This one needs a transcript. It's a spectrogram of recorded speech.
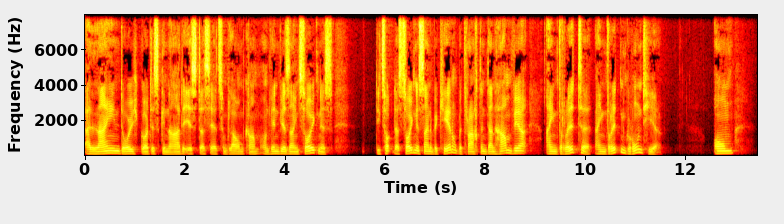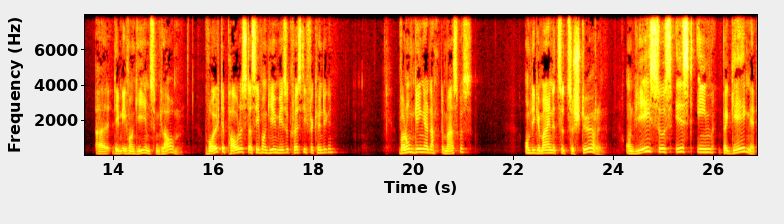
allein durch Gottes Gnade ist, dass er zum Glauben kam. Und wenn wir sein Zeugnis, die, das Zeugnis seiner Bekehrung betrachten, dann haben wir ein dritte, einen dritten Grund hier, um äh, dem Evangelium zum Glauben. Wollte Paulus das Evangelium Jesu Christi verkündigen? Warum ging er nach Damaskus? Um die Gemeinde zu zerstören. Und Jesus ist ihm begegnet.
